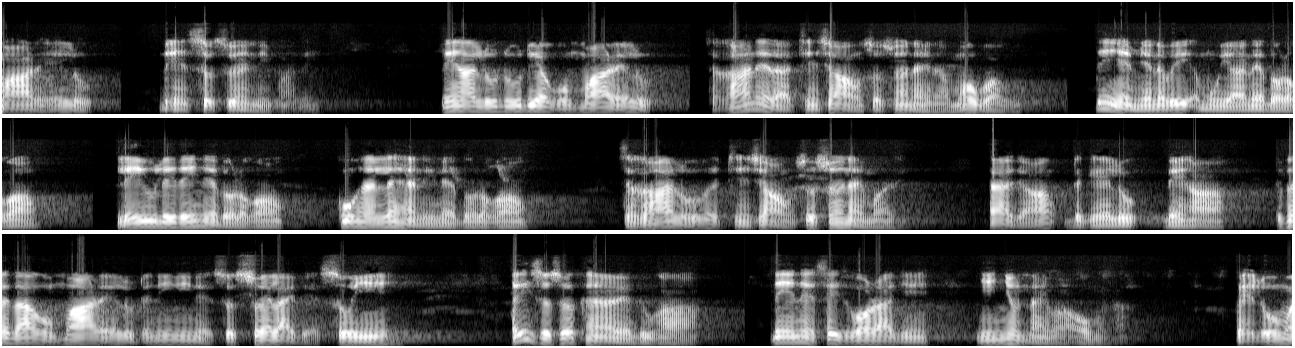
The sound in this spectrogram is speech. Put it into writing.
မှားတယ်လို့သင်ဆွဆွဲနေပါလေသင်ဟာလူတူတယောက်ကိုမှားတယ်လို့စကားနဲ့သာထင်ရှားအောင်ဆွဆွဲနိုင်တာမဟုတ်ပါဘူး သင်ရဲ့မျက်နှာပေးအမူအရာနဲ့တော်လကောင်းလေယူလေသိန်းနဲ့တော်လကောင်းကိုဟန်လက်ဟန်နေနဲ့တော်လကောင်းစကားလိုပဲထင်ရှားအောင်ဆွဆွဲနိုင်ပါတယ်အဲဒါကြောင့်တကယ်လို့သင်ဟာတစ်ဖက်သားကိုမှားတယ်လို့တနည်းနည်းနဲ့ဆွဆွဲလိုက်တယ်ဆိုရင်အဲ့ဒီဆွဆွဲခံရတဲ့သူဟာသင်နဲ့စိတ်သဘောထားချင်းညီညွတ်နိုင်ပါအောင်မလားဘယ်လို့မှ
